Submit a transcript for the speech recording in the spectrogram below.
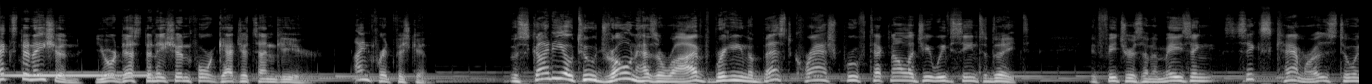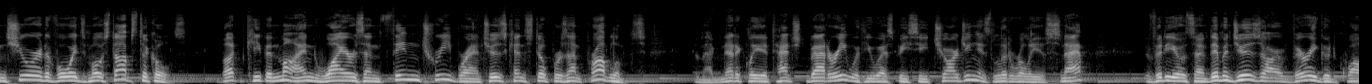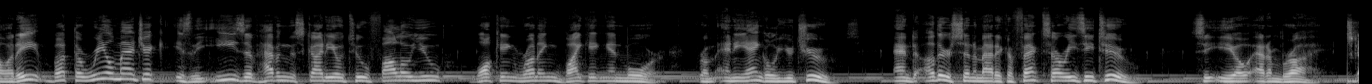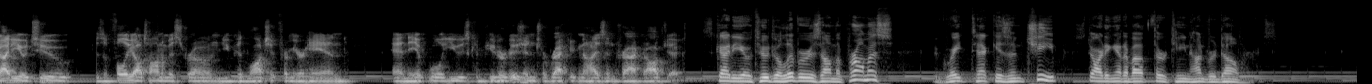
Techstination, your destination for gadgets and gear. I'm Fred Fishkin. The Skydio 2 drone has arrived, bringing the best crash proof technology we've seen to date. It features an amazing six cameras to ensure it avoids most obstacles. But keep in mind, wires and thin tree branches can still present problems. The magnetically attached battery with USB C charging is literally a snap. The videos and images are very good quality, but the real magic is the ease of having the Skydio 2 follow you walking, running, biking, and more from any angle you choose. And other cinematic effects are easy too. CEO Adam Bry. Skydio 2 is a fully autonomous drone. You can launch it from your hand and it will use computer vision to recognize and track objects. Skydio 2 delivers on the promise. The great tech isn't cheap, starting at about $1,300.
